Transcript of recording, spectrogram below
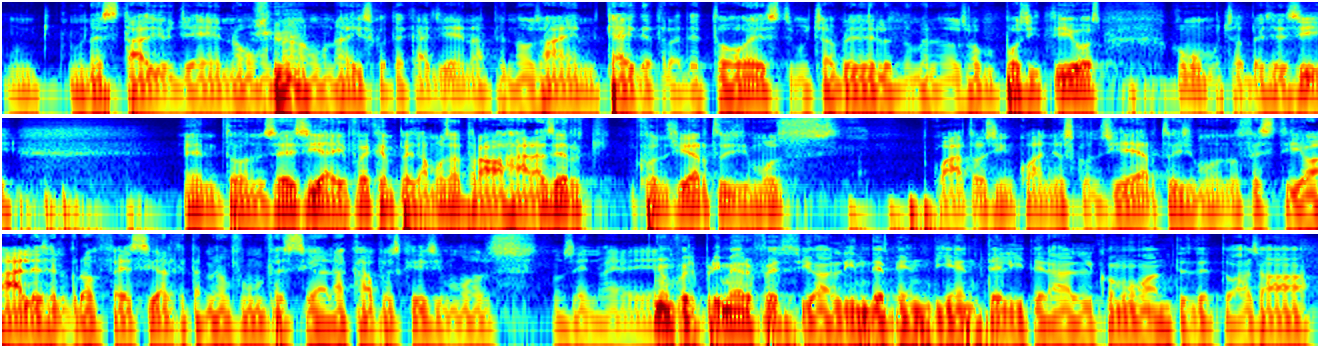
un- un estadio lleno, Sí. una, una discoteca llena, pues no saben qué hay detrás de todo esto y muchas veces los números no son positivos, como muchas veces sí. Entonces, y ahí fue que empezamos a trabajar, a hacer conciertos, hicimos cuatro o cinco años conciertos, hicimos unos festivales, el Grove Festival, que también fue un festival acá, pues que hicimos, no sé, nueve. Fue el primer festival independiente, literal, como antes de toda esa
